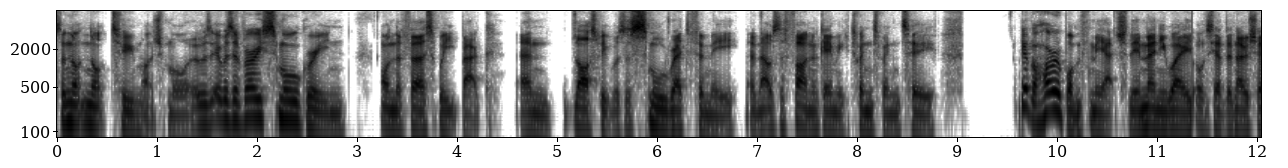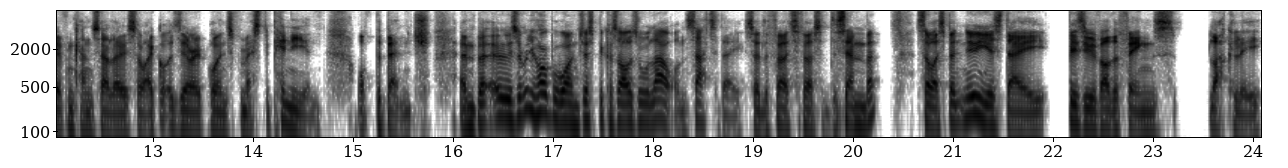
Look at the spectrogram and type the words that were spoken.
So not not too much more. It was it was a very small green on the first week back, and last week was a small red for me, and that was the final game week 2022. Bit of a horrible one for me actually in many ways. Obviously, I had the no show from Cancelo, so I got zero points from Estupiñán off the bench. And but it was a really horrible one just because I was all out on Saturday, so the 31st of December. So I spent New Year's Day busy with other things, luckily,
